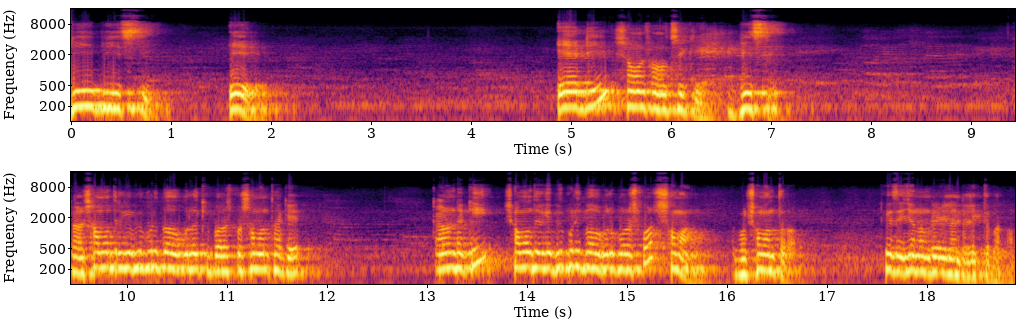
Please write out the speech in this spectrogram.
ডিবিসি এ এডি সমান সমান হচ্ছে কি? বিসি কারণ সামুদ্রিক বিপরীত বাহুগুলো কি পরস্পর সমান থাকে? কারণটা কি? সামুদ্রিক বিপরীত বাহুগুলো পরস্পর সমান এবং সমান্তরাল। ঠিক আছে, এই জন্য আমরা এই লাইনটা লিখতে পারলাম।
